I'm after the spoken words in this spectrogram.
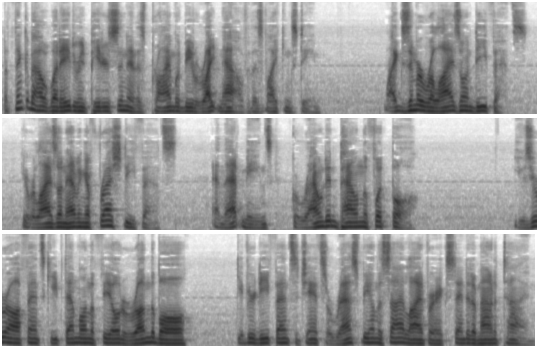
But think about what Adrian Peterson in his prime would be right now for this Vikings team. Mike Zimmer relies on defense. He relies on having a fresh defense. And that means ground and pound the football. Use your offense, keep them on the field, run the ball, give your defense a chance to rest, be on the sideline for an extended amount of time.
